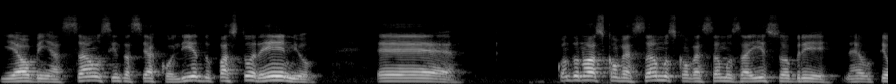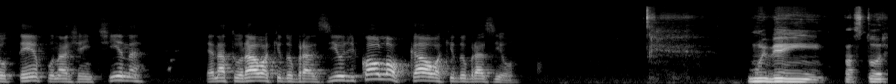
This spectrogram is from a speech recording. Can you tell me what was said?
IELB em Ação, sinta-se acolhido. Pastor Enio, é... quando nós conversamos, conversamos aí sobre né, o teu tempo na Argentina, é natural aqui do Brasil, de qual local aqui do Brasil? Muito bem, pastor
